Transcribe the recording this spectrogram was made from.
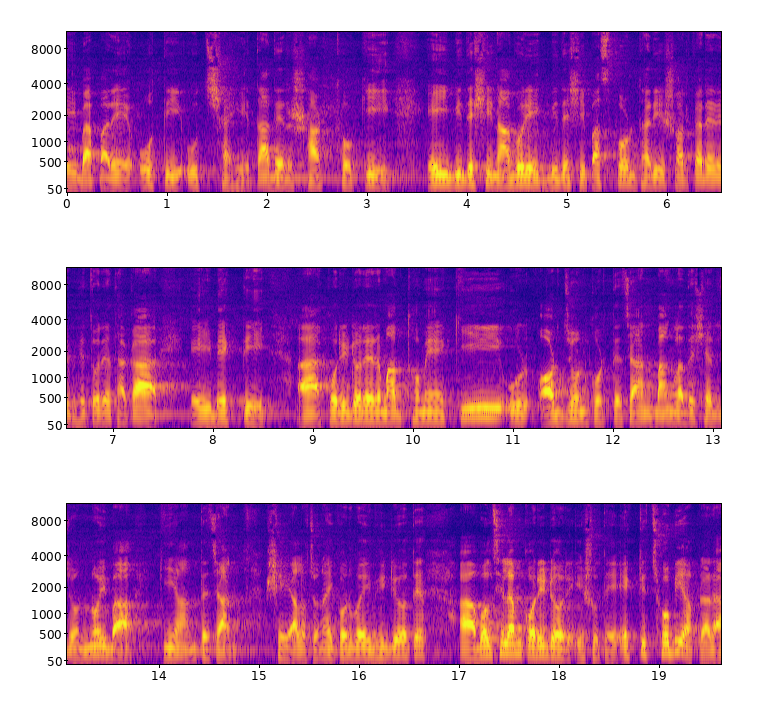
এই ব্যাপারে অতি উৎসাহী? তাদের স্বার্থ কি? এই বিদেশি নাগরিক, বিদেশি পাসপোর্টধারী সরকারের ভেতরে থাকা এই ব্যক্তি করিডোরের মাধ্যমে কি অর্জন করতে চান? বাংলাদেশের জন্যই বা কি আনতে চান? সেই আলোচনাই করব এই ভিডিওতে। বলছিলাম করিডোর ইস্যুতে, একটি ছবি আপনারা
